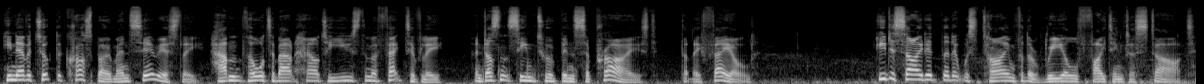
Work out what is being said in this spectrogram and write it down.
He never took the crossbowmen seriously, hadn't thought about how to use them effectively, and doesn't seem to have been surprised that they failed. He decided that it was time for the real fighting to start,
